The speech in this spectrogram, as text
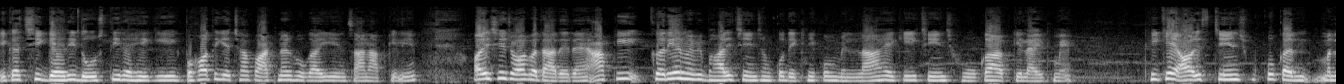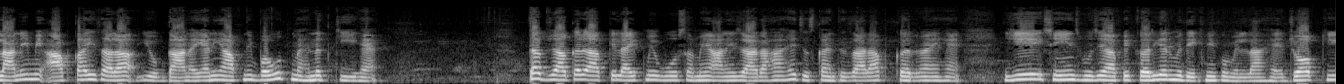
एक अच्छी गहरी दोस्ती रहेगी एक बहुत ही अच्छा पार्टनर होगा ये इंसान आपके लिए। और ये चीज़ और बता दे रहे हैं आपकी करियर में भी भारी चेंज हमको देखने को मिल रहा है कि चेंज होगा आपकी लाइफ में। ठीक है और इस चेंज को कर, लाने में आपका ही सारा योगदान है यानी आपने बहुत मेहनत की है। तब जाकर आपके लाइफ में वो समय आने जा रहा है जिसका इंतज़ार आप कर रहे हैं। ये चेंज मुझे आपके करियर में देखने को मिल रहा है। जॉब की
